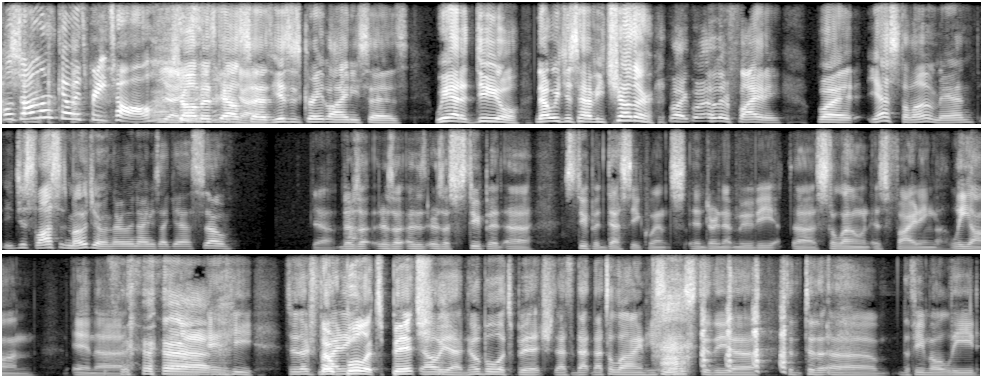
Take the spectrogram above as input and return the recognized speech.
well, John Lithgow is pretty tall. Yeah, John he's a good Lithgow says, he has this great line. He says, We had a deal. Now we just have each other. Like, well, they're fighting. But yeah, Stallone, man, he just lost his mojo in the early 90s, I guess. So, Yeah, there's a there's a there's a stupid uh stupid death sequence in, during that movie. Uh, Stallone is fighting Leon and uh, um, and he so they're no bullets, bitch. Oh yeah, no bullets, bitch. That's that. That's a line he says to the uh, to, to the uh, the female lead,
